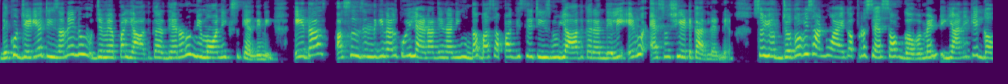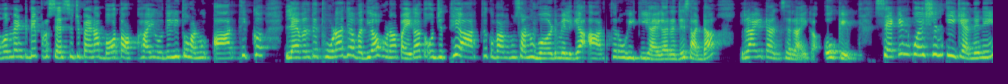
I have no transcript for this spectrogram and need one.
ਦੇਖੋ, ਜਿਹੜੀਆਂ ਚੀਜ਼ਾਂ ਨੇ ਇਹਨੂੰ ਜਿਵੇਂ ਆਪਾਂ ਯਾਦ ਕਰਦੇ ਆ, ਇਹਨਾਂ ਨੂੰ ਨਿਮੋਨਿਕਸ ਕਹਿੰਦੇ ਨੇ। ਇਹਦਾ ਅਸਲ ਜ਼ਿੰਦਗੀ ਨਾਲ ਕੋਈ ਲੈਣਾ ਦੇਣਾ ਨਹੀਂ ਹੁੰਦਾ, ਬਸ ਆਪਾਂ ਕਿਸੇ ਚੀਜ਼ ਨੂੰ ਯਾਦ ਕਰਨ ਦੇ ਲਈ ਇਹਨੂੰ ਐਸੋਸੀਏਟ ਕਰ ਲੈਂਦੇ ਆ। ਸੋ ਜਦੋਂ ਵੀ ਸਾਨੂੰ ਆਏਗਾ ਪ੍ਰੋਸੈਸ ਆਫ ਗਵਰਨਮੈਂਟ ਯਾਨੀ ਕਿ ਗਵਰਨਮੈਂਟ ਦੇ ਪ੍ਰੋਸੈਸ 'ਚ ਪੈਣਾ ਬਹੁਤ ਔਖਾ ਹੈ ਉਹਦੇ ਲਈ ਤੁਹਾਨੂੰ ਆਰਥਿਕ ਲੈਵਲ ਤੇ ਥੋੜਾ ਜਿਹਾ ਵਧੀਆ ਹੋਣਾ ਪਏਗਾ, ਤਾਂ ਉਹ ਜਿੱਥੇ ਆਰਥਿਕ ਵਾਂਗੂ ਸਾਨੂੰ ਵਰਡ ਮਿਲ ਗਿਆ, ਆਰਥਰ ਉਹੀ ਕੀ ਆਏਗਾ, ਰਜੇ ਸਾਡਾ ਰਾਈਟ ਆਨਸਰ ਆਏਗਾ। ਓਕੇ ਸੈਕੰਡ ਕੁਐਸਚਨ ਕੀ ਕਹਿੰਦੇ ਨੇ?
